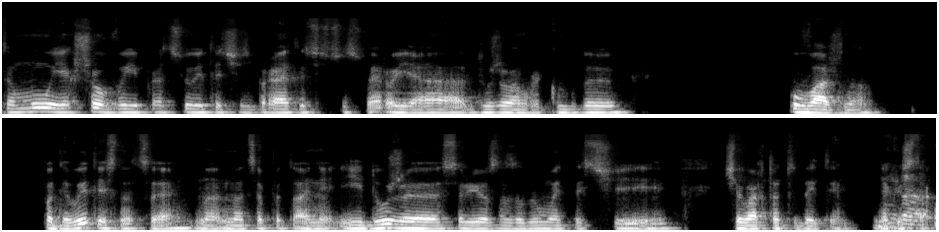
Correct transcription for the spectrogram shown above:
тому, якщо ви працюєте чи збираєтесь в цю сферу, я дуже вам рекомендую уважно подивитись на це на на це питання, і дуже серйозно задумайтесь, чи чи варто туди йти. Якось да. так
